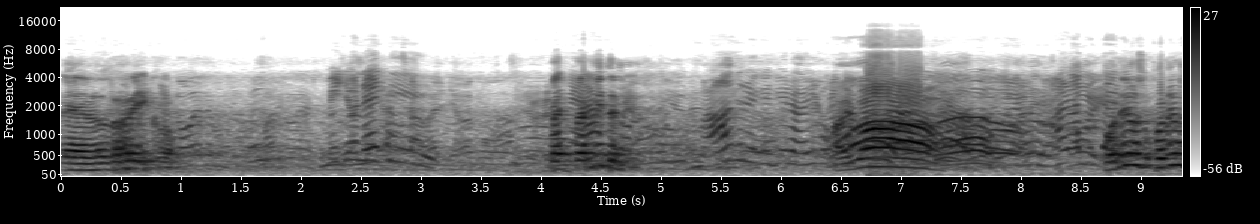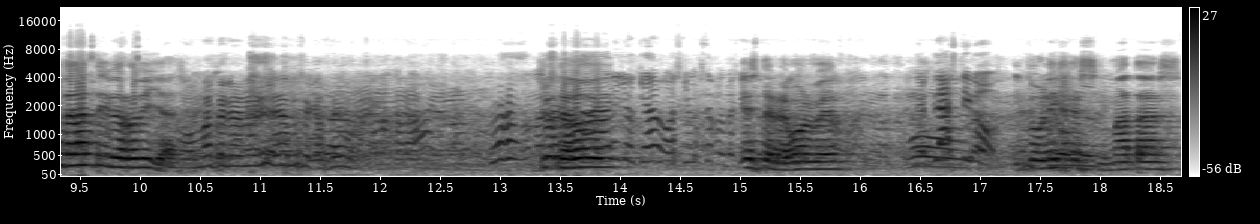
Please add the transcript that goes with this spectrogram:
el rico. Millonetti. Per- permíteme. Madre que quiera ir. ¡Ahí va! Poneos, poneos delante y de rodillas. Como una idea, no sé qué hacemos. Yo te doy este revólver ¡De plástico! y tú eliges si matas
